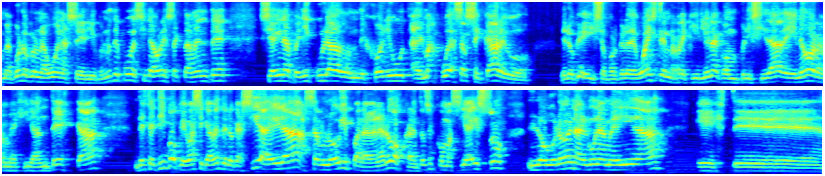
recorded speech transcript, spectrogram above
me acuerdo que era una buena serie, pero no te puedo decir ahora exactamente si hay una película donde Hollywood además puede hacerse cargo de lo que hizo, porque lo de Weinstein requirió una complicidad enorme, gigantesca, de este tipo que básicamente lo que hacía era hacer lobby para ganar Oscar. Entonces, como hacía eso, logró en alguna medida este,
